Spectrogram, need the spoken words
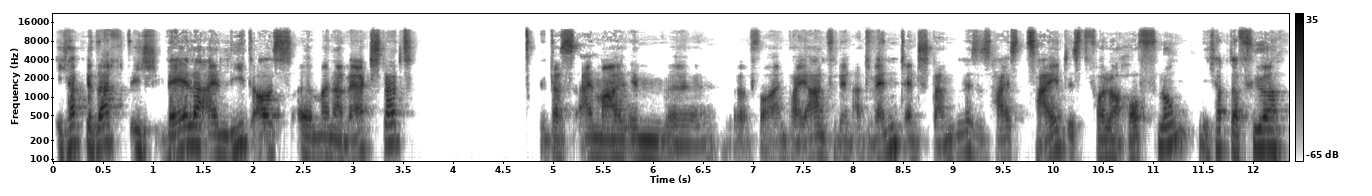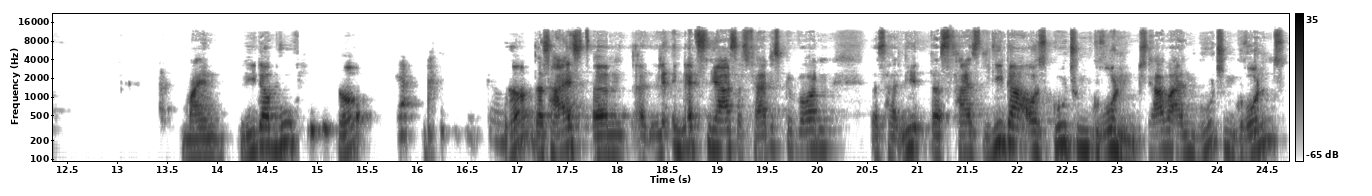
ich habe gedacht, ich wähle ein Lied aus äh, meiner Werkstatt, das einmal im, äh, vor ein paar Jahren für den Advent entstanden ist. Es heißt Zeit ist voller Hoffnung. Ich habe dafür mein Liederbuch. So. Ja. Ja, das heißt, ähm, im letzten Jahr ist das fertig geworden. Das, das, heißt Lieder aus gutem Grund. Ich habe einen guten Grund,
